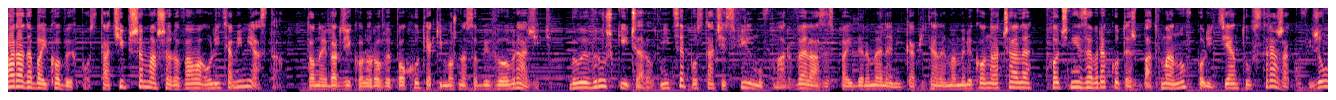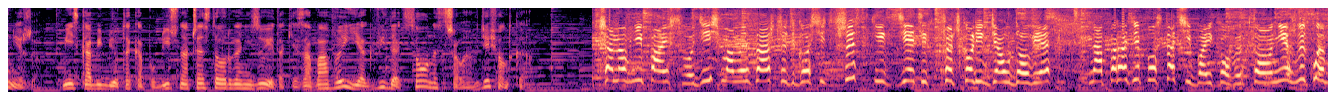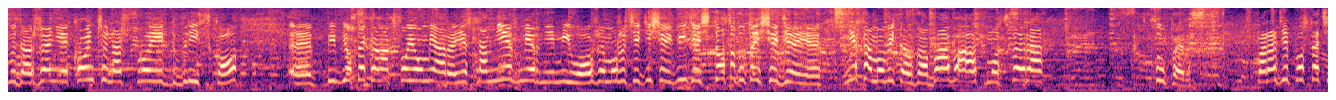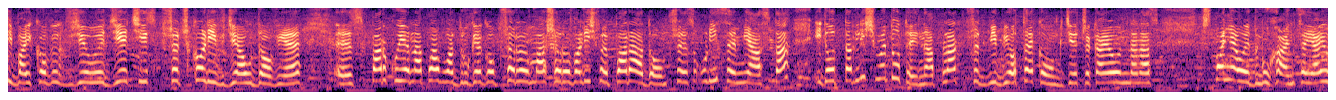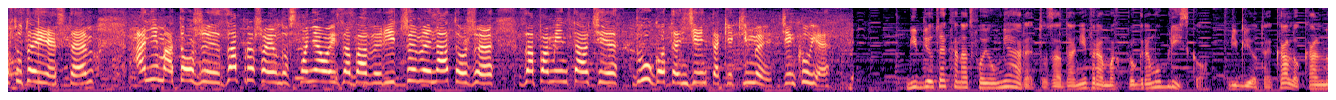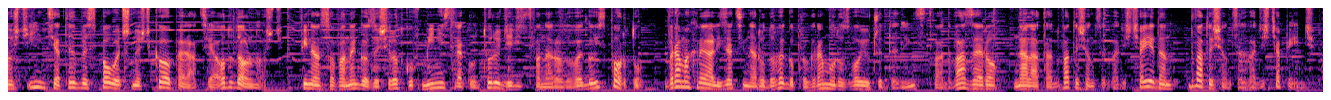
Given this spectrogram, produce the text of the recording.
Parada bajkowych postaci przemaszerowała ulicami miasta. To najbardziej kolorowy pochód, jaki można sobie wyobrazić. Były wróżki i czarownice, postacie z filmów Marvela ze Spider-Manem i Kapitanem Ameryką na czele, choć nie zabrakło też Batmanów, policjantów, strażaków i żołnierzy. Miejska Biblioteka Publiczna często organizuje takie zabawy i jak widać są one strzałem w dziesiątkę. Szanowni Państwo, dziś mamy zaszczyt gościć wszystkich dzieci z przedszkoli w Działdowie na paradzie postaci bajkowych. To niezwykłe wydarzenie, kończy nasz projekt blisko. E, Biblioteka na Twoją miarę. Jest nam niezmiernie miło, że możecie dzisiaj widzieć to, co tutaj się dzieje. Niesamowita zabawa, atmosfera. Super. W paradzie postaci bajkowych wzięły dzieci z przedszkoli w Działdowie. E, Z parku Jana Pawła II przemaszerowaliśmy paradą przez ulice miasta i dotarliśmy tutaj na plac przed biblioteką, gdzie czekają na nas wspaniałe dmuchańce. Ja już tutaj jestem. Animatorzy zapraszają do wspaniałej zabawy. Liczymy na to, że zapamiętacie długo ten dzień, tak jak i my. Dziękuję. Biblioteka na Twoją miarę to zadanie w ramach programu Blisko. Biblioteka, lokalność, inicjatywy, społeczność, kooperacja, oddolność. Finansowanego ze środków Ministra Kultury, Dziedzictwa Narodowego i Sportu w ramach realizacji Narodowego Programu Rozwoju Czytelnictwa 2.0 na lata 2021-2025.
